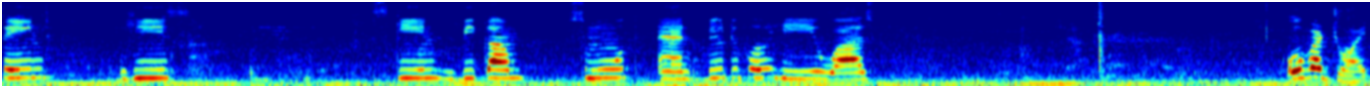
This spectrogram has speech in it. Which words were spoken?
saint. His skin became smooth and beautiful. He was overjoyed.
